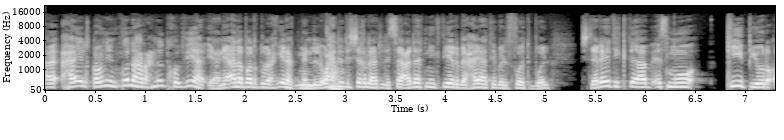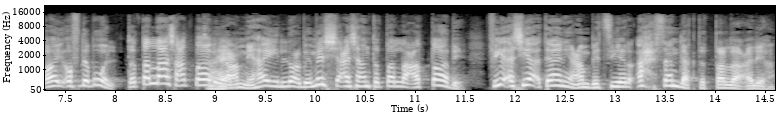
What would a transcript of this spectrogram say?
هاي القوانين كلها رح ندخل فيها. يعني أنا برضو بحكي لك من واحدة الشغلات اللي ساعدتني كثير بحياتي بال football اشتريت كتاب اسمه Keep Your Eye Off the Ball تطلعش على الطابة يا عمي. هاي اللعبة مش عشان تطلع على الطابة. في أشياء تانية عم بتصير أحسن لك تطلع عليها.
